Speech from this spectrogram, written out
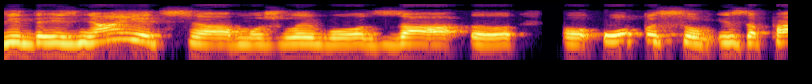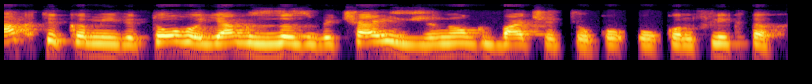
відрізняється, можливо, за е, описом і за практиками від того, як зазвичай жінок бачать у, у конфліктах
